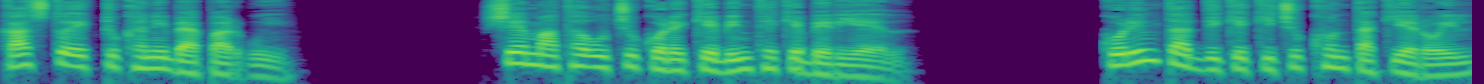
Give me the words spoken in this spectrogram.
কাজ তো একটুখানি ব্যাপার, উই। সে মাথা উঁচু করে কেবিন থেকে বেরিয়ে এল। করিম তার দিকে কিছুক্ষণ তাকিয়ে রইল,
